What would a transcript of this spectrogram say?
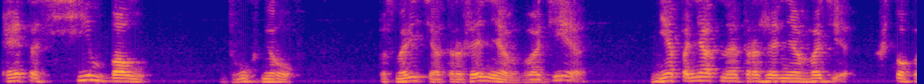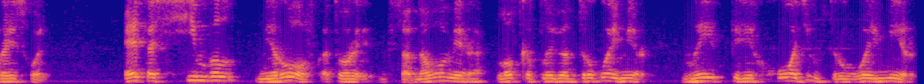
Это символ двух миров. Посмотрите, отражение в воде, непонятное отражение в воде. Что происходит? Это символ миров, который с одного мира лодка плывет в другой мир. Мы переходим в другой мир.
